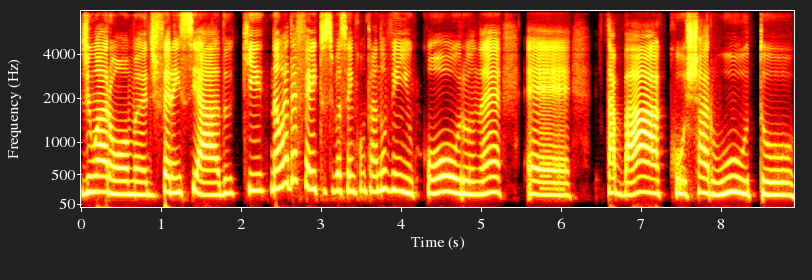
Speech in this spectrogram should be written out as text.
de um aroma diferenciado, que não é defeito se você encontrar no vinho. Couro, né? É, tabaco, charuto,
